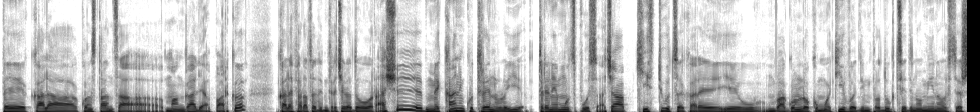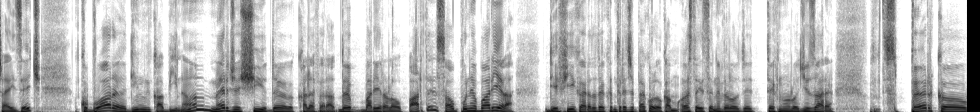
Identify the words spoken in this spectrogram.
pe calea Constanța-Mangalia, parcă, calea ferată dintre cele două orașe, mecanicul trenului, trenemut spus, acea chistiuță care e un vagon locomotivă din producție din 1960, coboară din cabină, merge și dă calea ferată, dă bariera la o parte sau pune bariera de fiecare dată când trece pe acolo. Cam ăsta este nivelul de tehnologizare. Sper că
